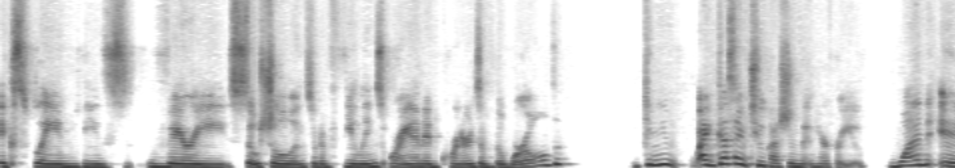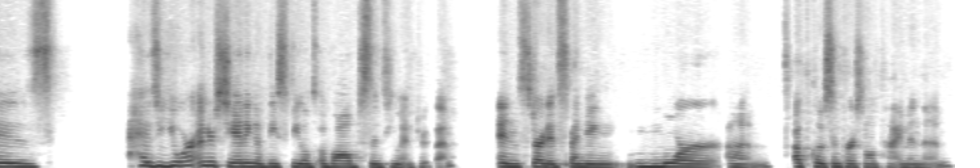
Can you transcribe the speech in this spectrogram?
explain these very social and sort of feelings oriented corners of the world. Can you? I guess I have two questions in here for you. One is Has your understanding of these fields evolved since you entered them and started spending more um, up close and personal time in them?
